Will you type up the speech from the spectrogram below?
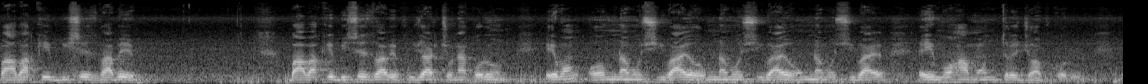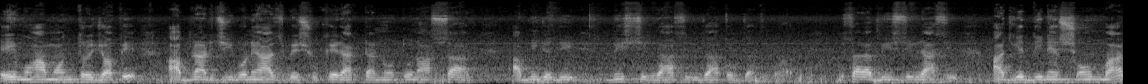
বাবাকে বিশেষভাবে বাবাকে বিশেষভাবে পূজার্চনা করুন এবং ওম নম শিবায়, ওম নম শিবায়, ওম নম শিবায় এই মহামন্ত্র জপ করুন। এই মহামন্ত্র জপে আপনার জীবনে আসবে সুখের একটা নতুন আশ্বাস। আপনি যদি বৃশ্চিক রাশির জাতক জাতিক হন, এছাড়া বৃশ্চিক রাশি আজকের দিনে সোমবার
